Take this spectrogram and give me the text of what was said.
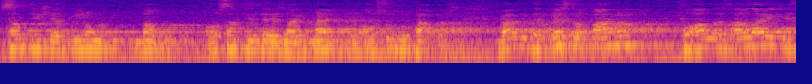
something that we don't know or something that is like magical or superpowers. Rather, the best of honor for Allah's allies is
